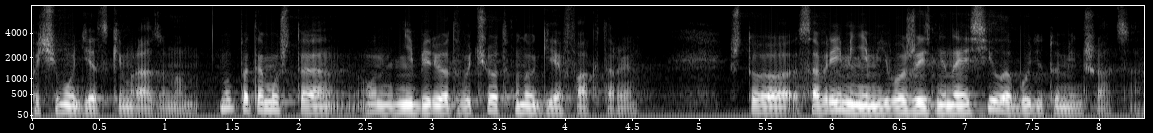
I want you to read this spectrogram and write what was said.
Почему детским разумом? Ну, потому что он не берет в учет многие факторы – что со временем его жизненная сила будет уменьшаться.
